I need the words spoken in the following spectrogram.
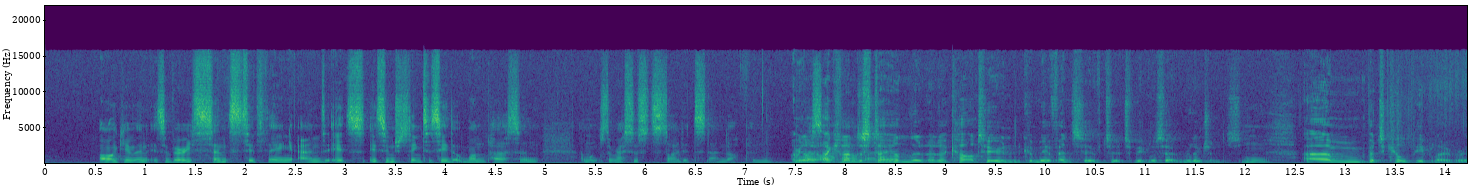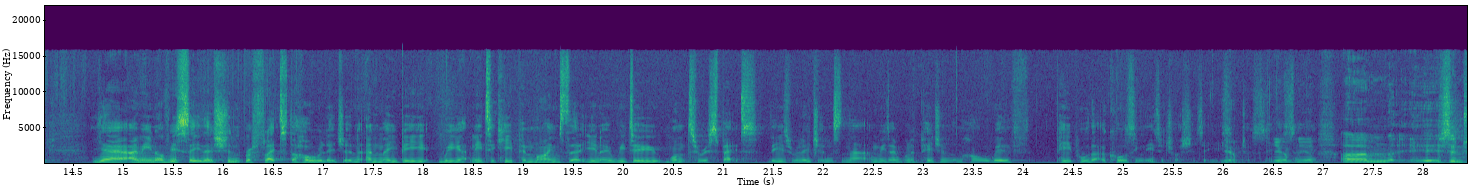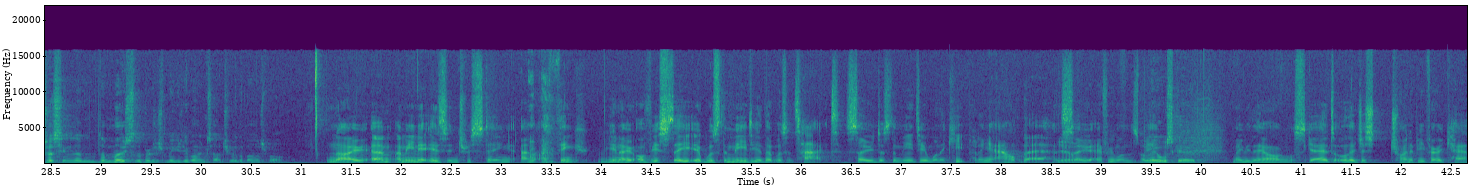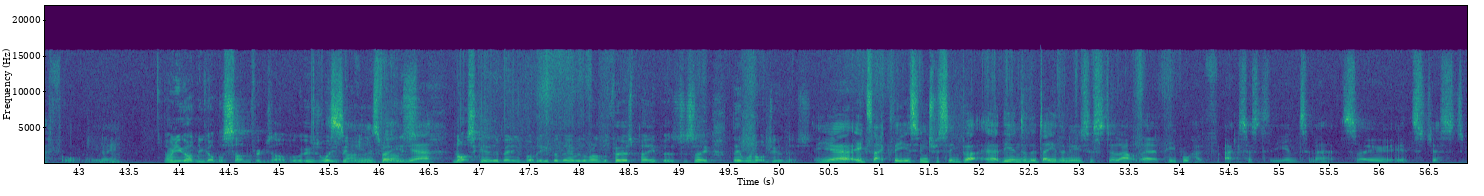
argument. It's a very sensitive thing, and it's it's interesting to see that one person amongst the rest has decided to stand up and. I mean, I, I, can understand there. that a cartoon can be offensive to, to people of certain religions, mm. um, but to kill people over it. Yeah, I mean, obviously that shouldn't reflect the whole religion, and maybe we need to keep in mind that you know we do want to respect these religions and that, and we don't want to pigeon them whole with people that are causing these atrocities. Yeah, atrocities, yeah, so. yeah. Um, it's interesting that the, most of the British media won't touch it with a barge pole. No, um, I mean it is interesting, and I think you know obviously it was the media that was attacked. So does the media want to keep putting it out there? Yeah. So everyone's. Are being, they all scared? Maybe they are all scared, or they're just trying to be very careful. You know. Mm-hmm. I mean, you got you got the Sun, for example, who's always been in your face, well, yeah. not scared of anybody, but they were one of the first papers to say they will not do this. Yeah, exactly. It's interesting, but at the end of the day, the news is still out there. People have access to the internet, so it's just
